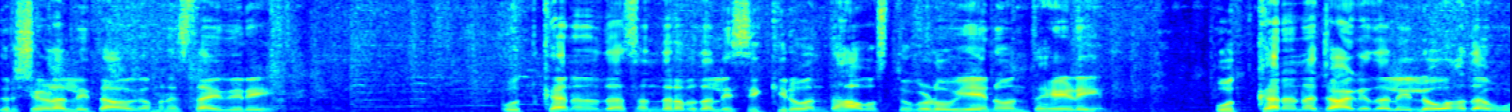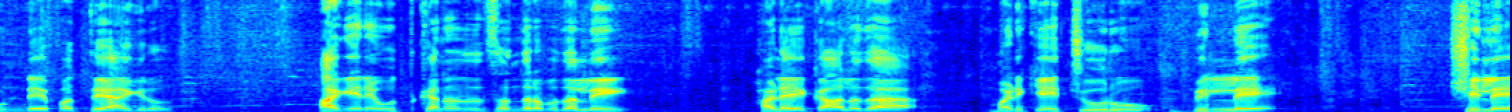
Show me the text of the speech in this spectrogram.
ದೃಶ್ಯಗಳಲ್ಲಿ ತಾವು ಗಮನಿಸ್ತಾ ಇದ್ದೀರಿ. ಉತ್ಖನನದ ಸಂದರ್ಭದಲ್ಲಿ ಸಿಕ್ಕಿರುವಂತಹ ವಸ್ತುಗಳು ಏನು ಅಂತ ಹೇಳಿ, ಉತ್ಖನನ ಜಾಗದಲ್ಲಿ ಲೋಹದ ಉಂಡೆ ಪತ್ತೆಯಾಗಿರೋದು ಹಾಗೆಯೇ ಉತ್ಖನನದ ಸಂದರ್ಭದಲ್ಲಿ ಹಳೆ ಕಾಲದ ಮಡಿಕೆ, ಚೂರು, ಬಿಲ್ಲೆ, ಶಿಲೆ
